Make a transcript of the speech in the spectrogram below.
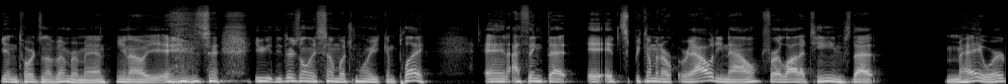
getting towards November, man. You know, you, there's only so much more you can play. And I think that it's becoming a reality now for a lot of teams that hey, we're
